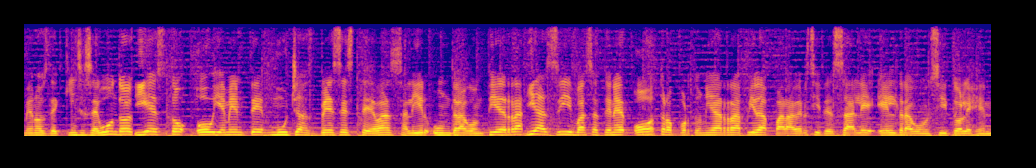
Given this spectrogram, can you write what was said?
menos de 15 segundos y esto obviamente muchas veces te va a salir un dragón tierra y así vas a tener otra oportunidad rápida para ver si te sale el dragoncito legendario.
